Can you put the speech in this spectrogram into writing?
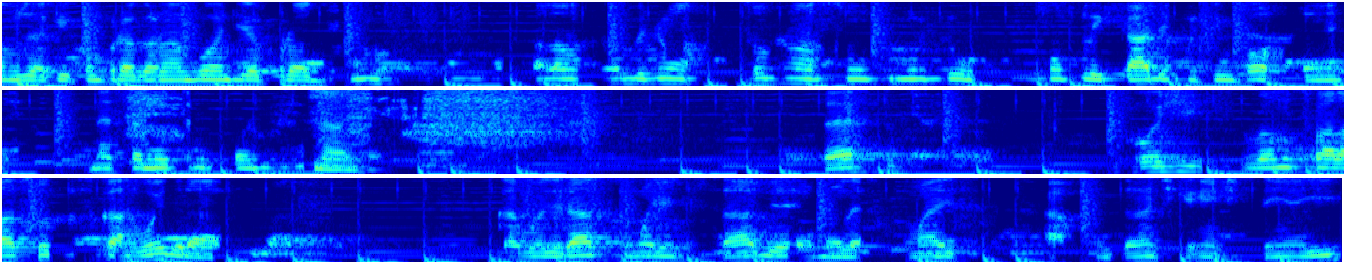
Estamos aqui com o programa Bom Dia Produção, falar sobre um, sobre um assunto muito complicado e muito importante nessa nutrição de ruminantes. Certo? Hoje vamos falar sobre os carboidratos. Os carboidratos, como a gente sabe, é a molécula mais abundante que a gente tem aí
